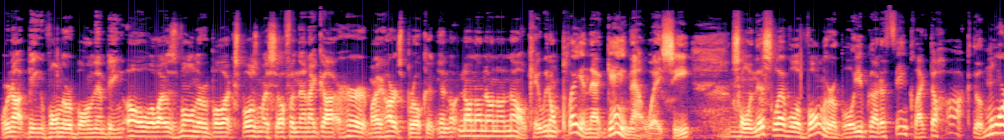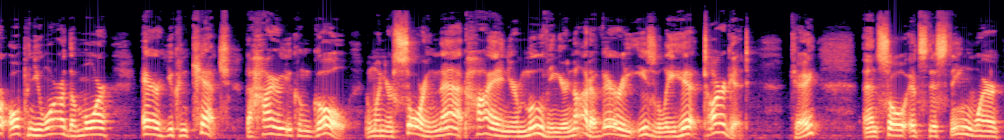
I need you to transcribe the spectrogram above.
We're not being vulnerable and then being, oh, well, I was vulnerable, I exposed myself and then I got hurt, my heart's broken. You know, no, no, no, no, no. Okay. We don't play in that game that way. See? Mm-hmm. So in this level of vulnerable, you've got to think like the hawk. The more open you are, the more air you can catch, the higher you can go. And when you're soaring that high and you're moving, you're not a very easily hit target. Okay. And so it's this thing where,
